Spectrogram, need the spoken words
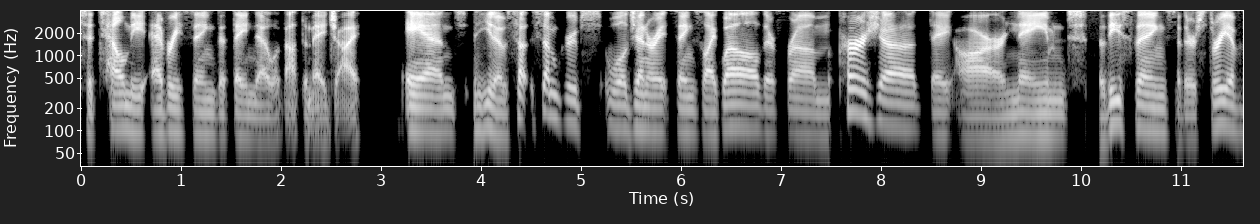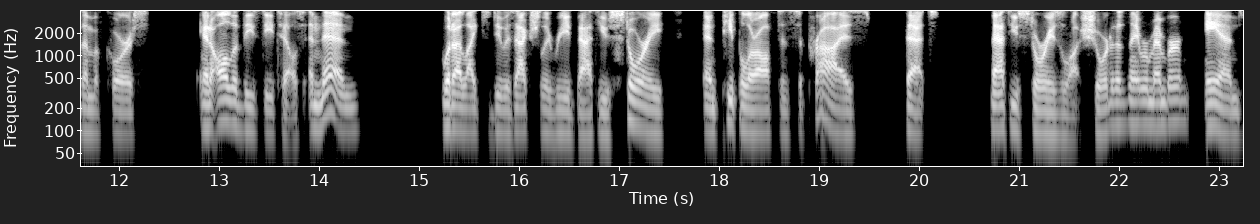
to tell me everything that they know about the Magi. And, you know, so, some groups will generate things like, well, they're from Persia. They are named these things. There's three of them, of course, and all of these details. And then what I like to do is actually read Matthew's story. And people are often surprised that Matthew's story is a lot shorter than they remember. And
